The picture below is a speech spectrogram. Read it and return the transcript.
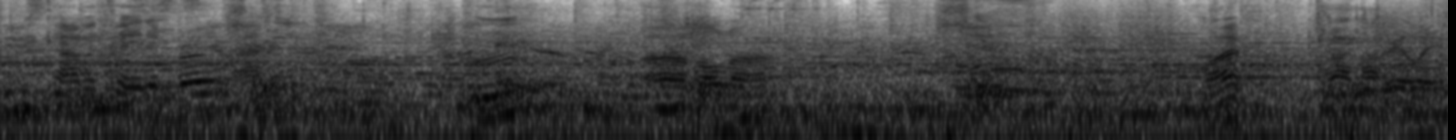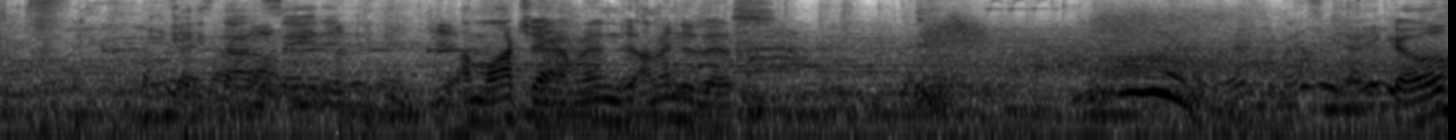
Who's commentating, bro? Uh, hold on. What? No, not really. He's not saying it. I'm watching. I'm into. I'm into this. There you go.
